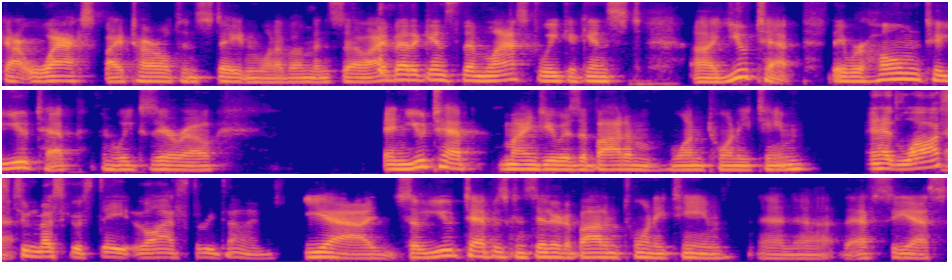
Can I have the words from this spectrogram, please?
got waxed by Tarleton State in one of them. And so I bet against them last week against uh, UTEP. They were home to UTEP in week zero. And UTEP, mind you, is a bottom 120 team and had lost yeah. to New Mexico State the last three times. Yeah, so UTEP is considered a bottom 20 team and uh, the FCS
